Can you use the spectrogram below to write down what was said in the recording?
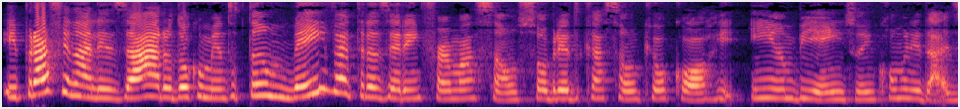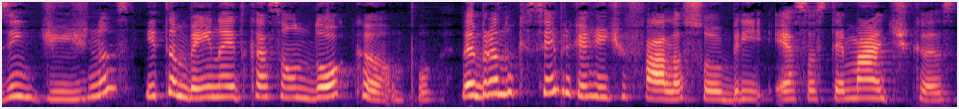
E para finalizar, o documento também vai trazer informação sobre a educação que ocorre em ambientes ou em comunidades indígenas e também na educação do campo. Lembrando que sempre que a gente fala sobre essas temáticas,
